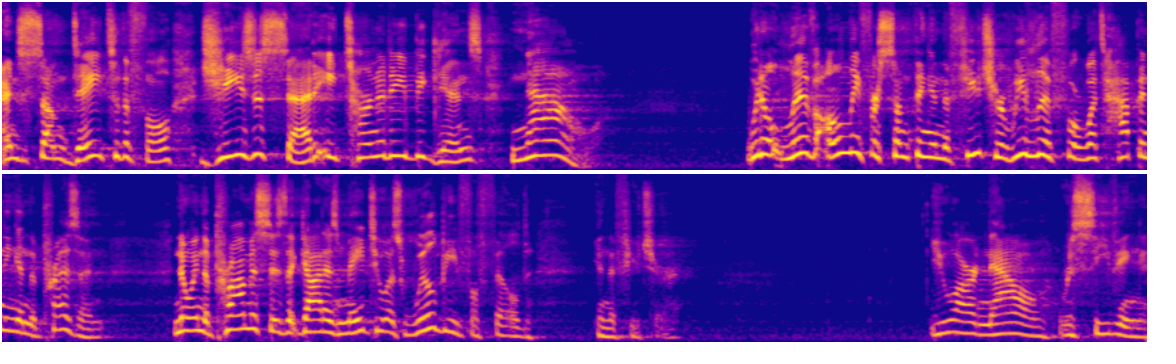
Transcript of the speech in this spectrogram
and someday to the full. Jesus said, eternity begins now. We don't live only for something in the future, we live for what's happening in the present, knowing the promises that God has made to us will be fulfilled in the future. You are now receiving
